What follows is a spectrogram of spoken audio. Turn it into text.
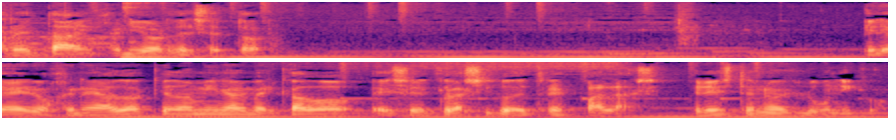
reta a ingenieros del sector. El aerogenerador que domina el mercado es el clásico de tres palas, pero este no es lo único.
